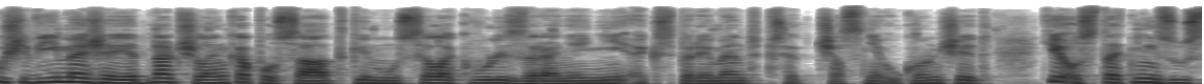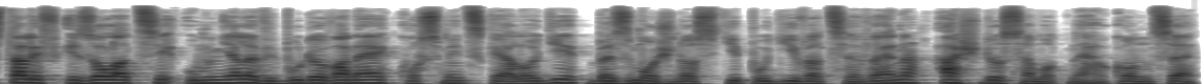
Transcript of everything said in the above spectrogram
Už víme, že jedna členka posádky musela kvůli zranění experiment předčasně ukončit. Ti ostatní zůstali v izolaci uměle vybudované kosmické lodi bez možnosti podívat se ven až do samotného konce.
